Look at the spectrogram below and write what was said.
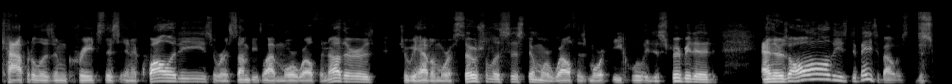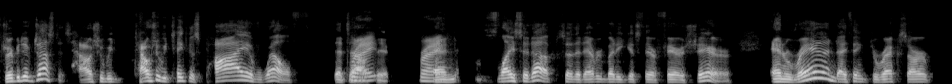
capitalism creates this inequalities, or some people have more wealth than others? Should we have a more socialist system where wealth is more equally distributed? And there's all these debates about distributive justice. How should we how should we take this pie of wealth that's right, out there right. and slice it up so that everybody gets their fair share? And Rand, I think, directs our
